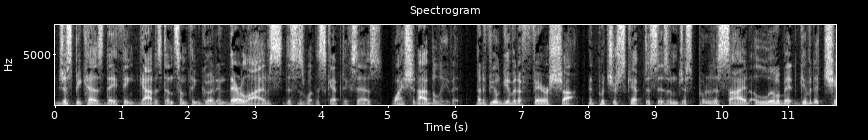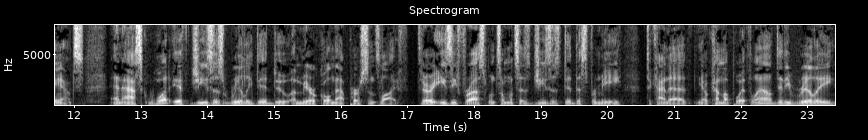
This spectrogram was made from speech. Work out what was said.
just because they think God has done something good in their lives, this is what the skeptic says. Why should I believe it? But if you'll give it a fair shot and put your skepticism, just put it aside a little bit, give it a chance, and ask, what if Jesus really did do a miracle in that person's life? It's very easy for us when someone says, Jesus did this for me, to kind of, you know, come up with, well, did he really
